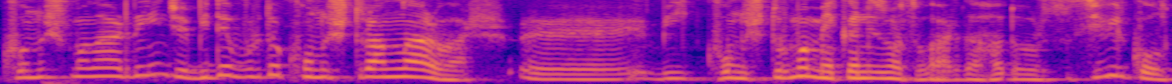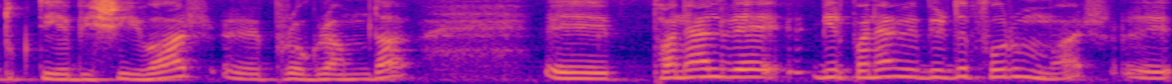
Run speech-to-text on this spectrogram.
konuşmalar deyince bir de burada konuşturanlar var. E, bir konuşturma mekanizması var daha doğrusu. Sivil koltuk diye bir şey var e, programda. E, panel ve bir panel ve bir de forum var. E,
